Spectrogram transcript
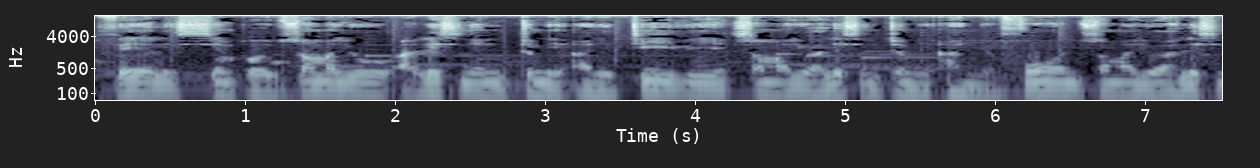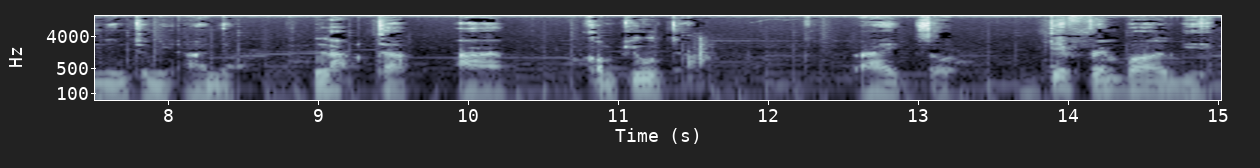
fairly simple. Some of you are listening to me on your TV, some of you are listening to me on your phone, some of you are listening to me on the laptop or computer. Right? So different ball game.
